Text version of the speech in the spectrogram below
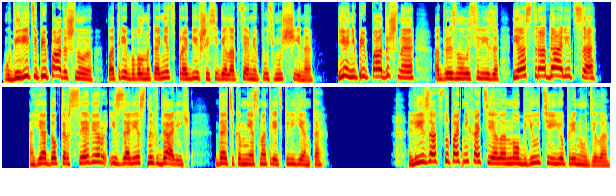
«Уберите припадочную!» — потребовал, наконец, пробивший себе локтями путь мужчина. «Я не припадочная!» — огрызнулась Лиза. «Я страдалица!» «А я доктор Север из залесных далей. Дайте-ка мне осмотреть клиента». Лиза отступать не хотела, но Бьюти ее принудила.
